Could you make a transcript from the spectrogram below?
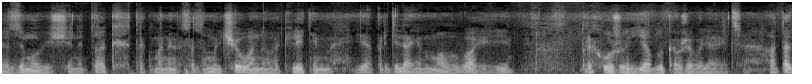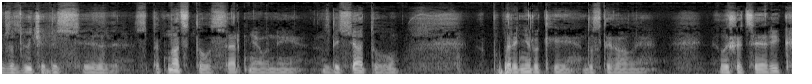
Е, Зимові ще не так, так в мене все замульчовано, от літнім я приділяю мало уваги і приходжу, і яблука вже валяється. А так зазвичай десь е, з 15 серпня вони з 10-го попередні роки достигали. Лише цей рік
